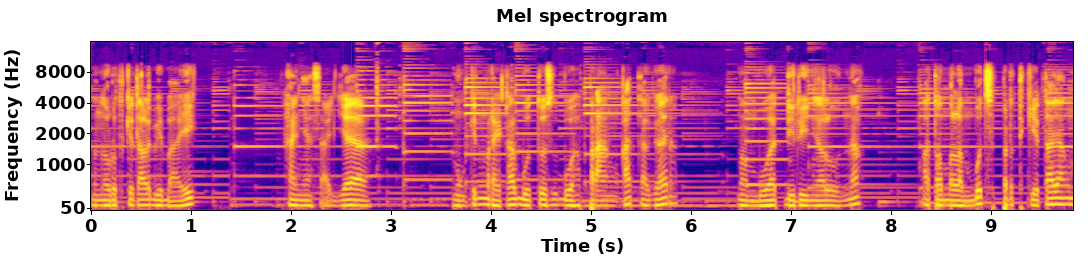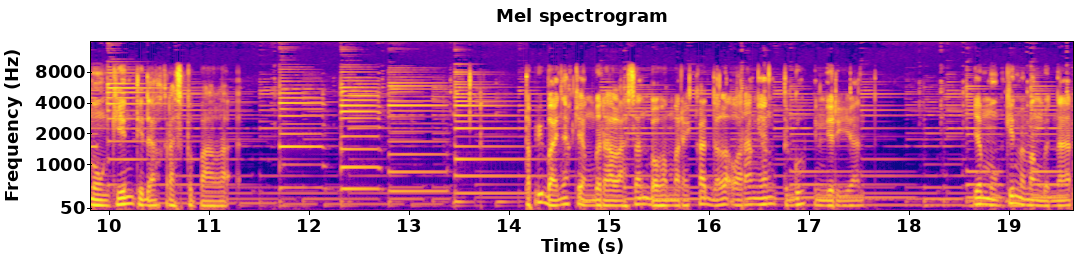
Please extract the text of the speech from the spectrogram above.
menurut kita lebih baik hanya saja mungkin mereka butuh sebuah perangkat agar membuat dirinya lunak atau melembut seperti kita yang mungkin tidak keras kepala. Tapi banyak yang beralasan bahwa mereka adalah orang yang teguh pendirian. Ya mungkin memang benar.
